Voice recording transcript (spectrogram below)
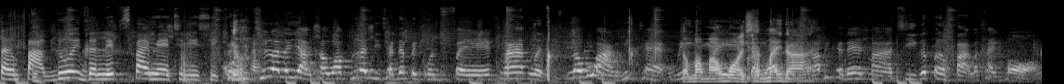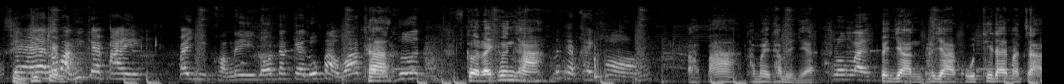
เติมปากด้วย The Lips by Metini Secret ค่ะเชื่อหรือยังคะว่าเพื่อนดิฉันเนี่ยเป็นคนเฟกมากเลย ระหว่างที่แขกวิ่งจะมาเม้าท์มอยฉันไม่ได้พระพิคเนตมาชีก็เติมปากแล้วขายของสิ่งแกที่เก็บระหว่างที่แกไปไปหยิบของในรถนะแกรู้เปล่าว่าเกิดค่ะอะไรขึ้น เกิดอะไรขึ้นคะมันแอบขายของ อ่าวป้าทำไมทำอย่างเงี้ย ลงอะไร เป็นยันพญาครุดที่ได้มาจาก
